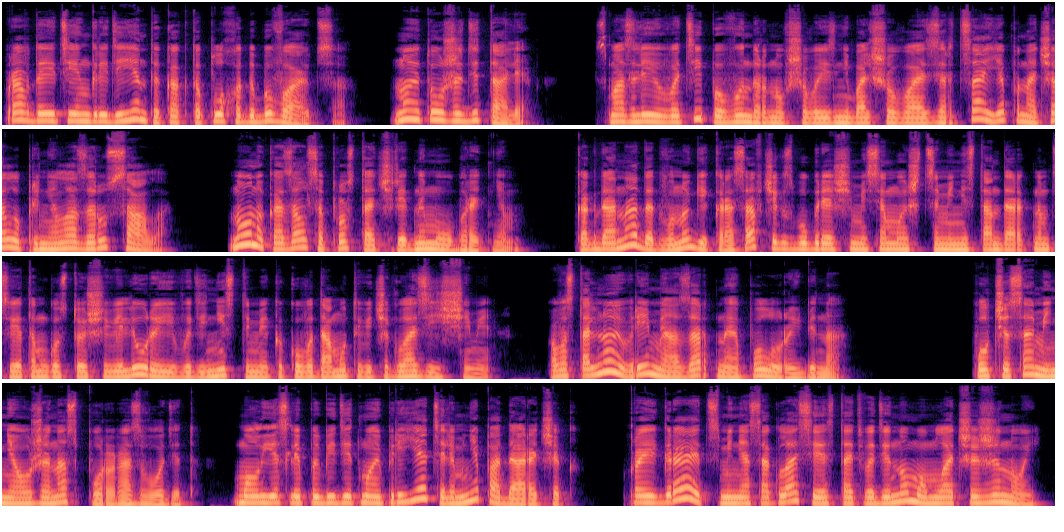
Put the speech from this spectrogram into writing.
Правда, эти ингредиенты как-то плохо добываются. Но это уже детали. Смазливого типа, вынырнувшего из небольшого озерца, я поначалу приняла за русала. Но он оказался просто очередным оборотнем. Когда надо, двуногий красавчик с бугрящимися мышцами, нестандартным цветом густой шевелюры и водянистыми, как у Водомутовича, глазищами. А в остальное время азартная полурыбина. Полчаса меня уже на споры разводит. Мол, если победит мой приятель, мне подарочек. Проиграет, с меня согласие стать водяному младшей женой.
